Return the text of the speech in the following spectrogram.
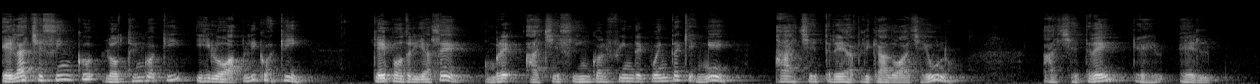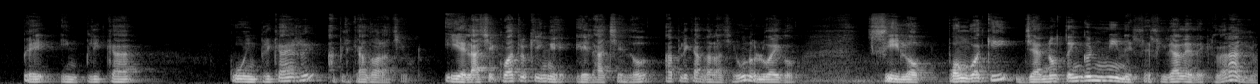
el H5 lo tengo aquí y lo aplico aquí. ¿Qué podría ser? Hombre, H5 al fin de cuentas, ¿quién es? H3 aplicado a H1. H3, que es el P implica, Q implica R, aplicado al H1. Y el H4, ¿quién es? El H2 aplicado al H1. Luego, si lo pongo aquí, ya no tengo ni necesidad de declararlo.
